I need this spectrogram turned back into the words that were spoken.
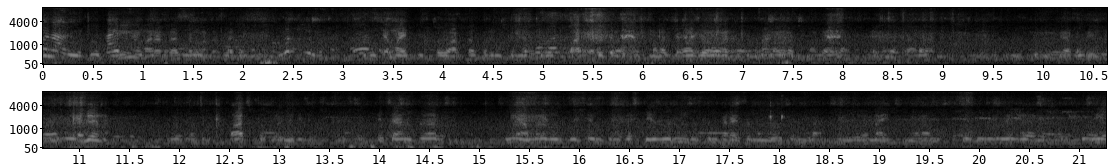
मराठा समाजासाठी तुमच्या माहितीचं आतापर्यंत मला जेव्हा जेव्हा सगळ्यांना पाच पत्र दिली त्याच्यानंतर मी आम्हाला उपोषण तुमच्या स्टेजवरून बसून करायचं म्हणलं होतं. मला नाही तुम्हाला मी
